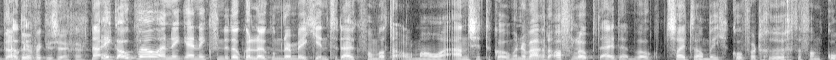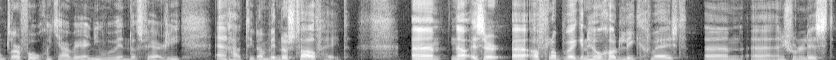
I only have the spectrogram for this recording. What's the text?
Daar, durf ik te zeggen. Nou, ik ook wel. En ik, en ik vind het ook wel leuk om daar een beetje in te duiken van wat er allemaal eh, aan zit te komen. En er waren de afgelopen tijd, hebben we ook op de site wel een beetje gecoverd, geruchten van komt er volgend jaar weer een nieuwe Windows versie. En gaat die dan Windows 12 heten? Ehm, nou is er eh, afgelopen week een heel groot leak geweest. Ehm, eh, een journalist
